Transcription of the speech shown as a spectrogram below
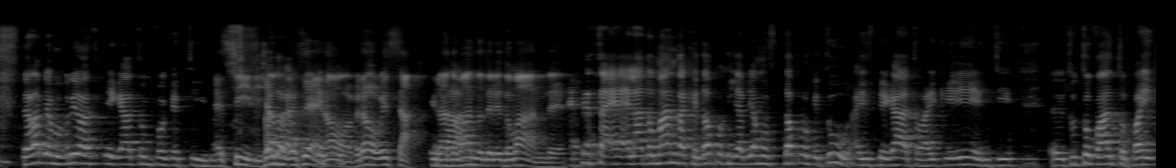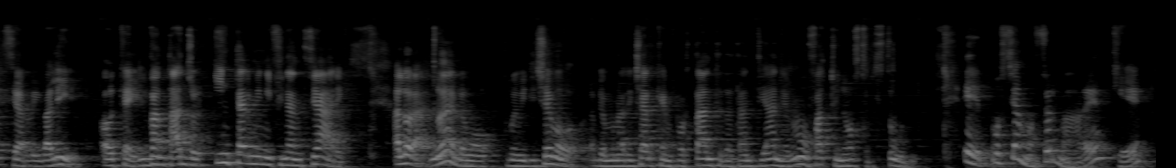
però abbiamo prima spiegato un pochettino. Eh sì, diciamo allora, così, no? Però questa è la esatto. domanda delle domande. E questa è la domanda che dopo che, gli abbiamo, dopo che tu hai spiegato ai clienti eh, tutto quanto, poi si arriva lì. Ok, il vantaggio in termini finanziari. Allora, noi abbiamo, come vi dicevo, abbiamo una ricerca importante da tanti anni, abbiamo fatto i nostri studi e possiamo affermare che eh,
